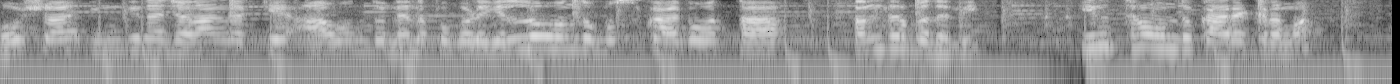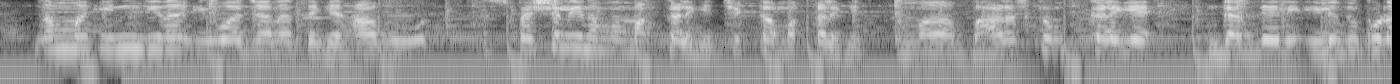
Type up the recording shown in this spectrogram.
ಬಹುಶಃ ಇಂದಿನ ಜನಾಂಗಕ್ಕೆ ಆ ಒಂದು ನೆನಪುಗಳು ಎಲ್ಲೋ ಒಂದು ಮುಸುಕಾಗುವಂತಹ ಸಂದರ್ಭದಲ್ಲಿ ಇಂಥ ಒಂದು ಕಾರ್ಯಕ್ರಮ ನಮ್ಮ ಇಂದಿನ ಯುವ ಜನತೆಗೆ ಹಾಗೂ ಎಸ್ಪೆಷಲಿ ನಮ್ಮ ಮಕ್ಕಳಿಗೆ, ಚಿಕ್ಕ ಮಕ್ಕಳಿಗೆ, ನಮ್ಮ ಬಹಳಷ್ಟು ಮಕ್ಕಳಿಗೆ ಗದ್ದೆಯಲ್ಲಿ ಇಳಿದು ಕೂಡ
